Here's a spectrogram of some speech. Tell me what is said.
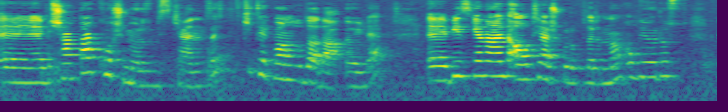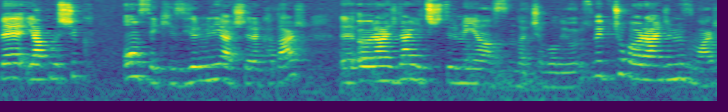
e, şartlar koşmuyoruz biz kendimize. Ki tekvandoda da öyle. E, biz genelde 6 yaş gruplarından oluyoruz ve yaklaşık 18-20'li yaşlara kadar e, öğrenciler yetiştirmeyi aslında çabalıyoruz ve birçok öğrencimiz var.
